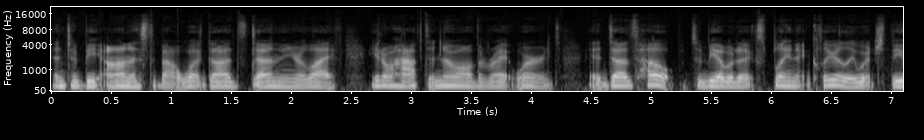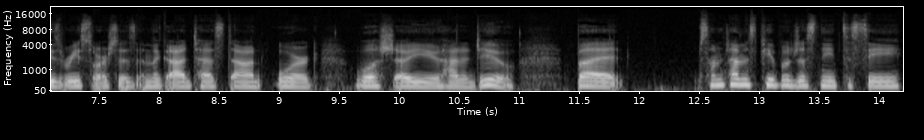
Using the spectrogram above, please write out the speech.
and to be honest about what God's done in your life. You don't have to know all the right words. It does help to be able to explain it clearly, which these resources and the godtest.org will show you how to do. But sometimes people just need to see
